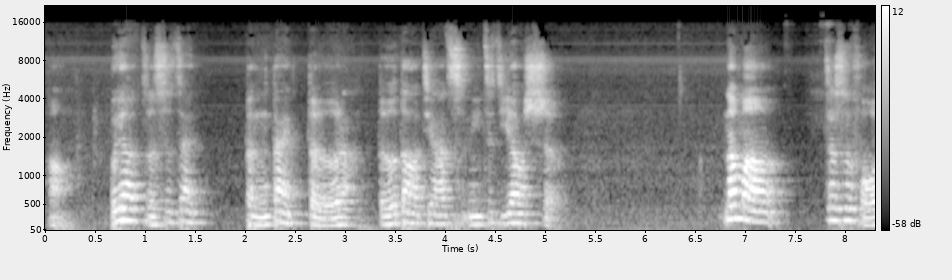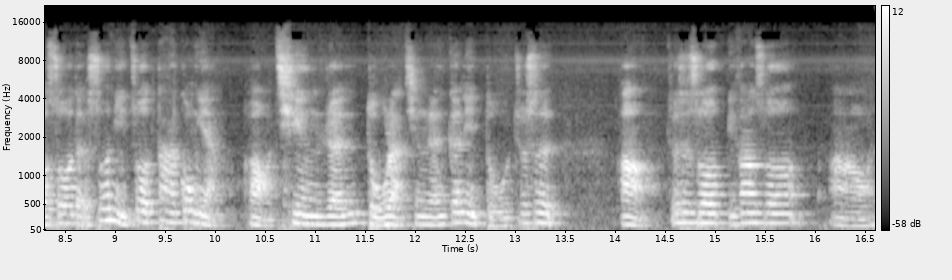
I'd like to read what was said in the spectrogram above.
啊，不要只是在等待得了得到加持，你自己要舍。那么这是佛说的，说你做大供养，哦，请人读了，请人跟你读，就是。啊，就是说，比方说啊，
